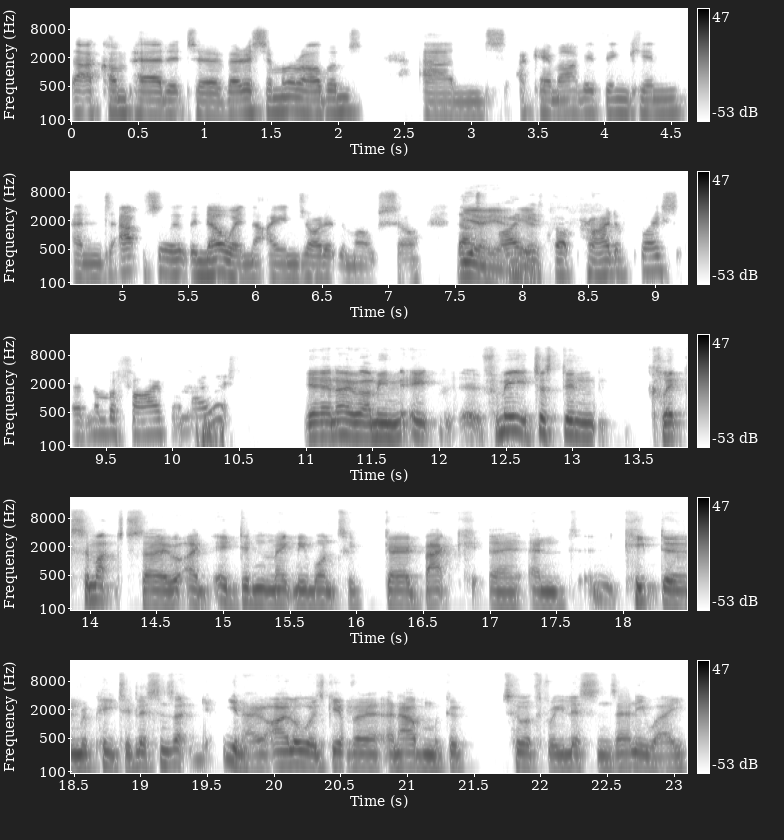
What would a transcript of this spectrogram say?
that I compared it to very similar albums. And I came out of it thinking and absolutely knowing that I enjoyed it the most. So that's yeah, why it's got pride of place at number five on my list. Yeah, no, I mean, it, for me, it just didn't click so much. So I, it didn't make me want to go back and, and, keep doing repeated listens. You know, I'll always give a, an album a good two or three listens anyway,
